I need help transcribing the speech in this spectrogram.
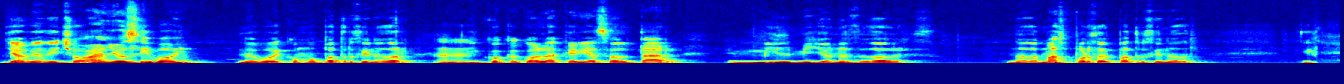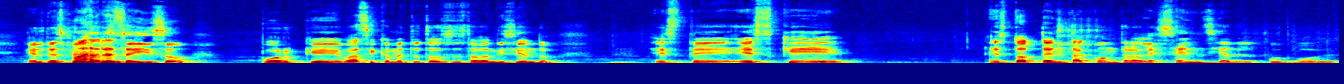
ya había dicho, ah, yo sí voy, me voy como patrocinador. Y Coca-Cola quería soltar en mil millones de dólares. Nada más por ser patrocinador. Y el desmadre se hizo porque básicamente todos estaban diciendo, este, es que esto atenta contra la esencia del fútbol,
